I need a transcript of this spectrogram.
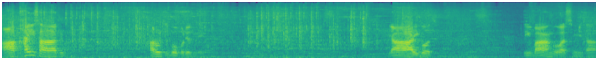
아 카이사 좀 바로 죽어버렸네요. 야 이거 이거 망한 것 같습니다.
